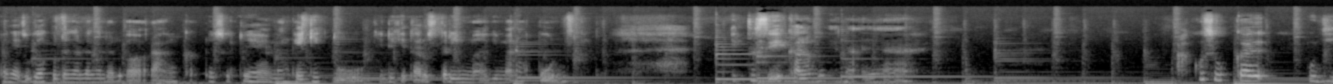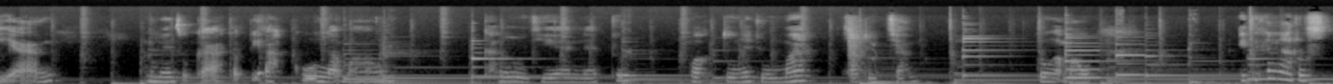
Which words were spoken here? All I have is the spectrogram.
banyak juga aku dengar-dengar dari orang dosen tuh ya emang kayak gitu. Jadi kita harus terima gimana pun. Itu sih kalau enaknya. Aku suka ujian lumayan suka tapi aku nggak mau. Kalau ujiannya tuh waktunya cuma satu jam. Tuh nggak mau. Itu kan harus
